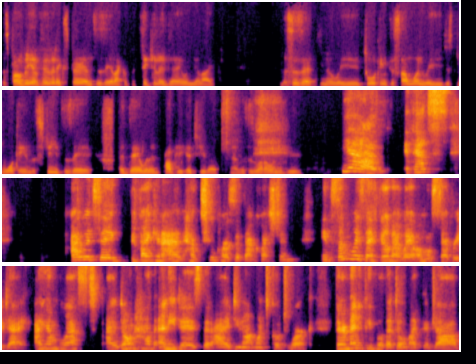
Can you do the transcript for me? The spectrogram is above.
it's probably a vivid experience. Is there like a particular day when you're like, this is it? You know, were you talking to someone? Were you're just walking in the streets? Is there a day when it properly hits you that you know, this is what I want to do? Yeah, that's. I would say if I can add have two parts of that question. In some ways, I feel that way almost every day. I am blessed. I don't have any days that I do not want to go to work. There are many people that don't like their job.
